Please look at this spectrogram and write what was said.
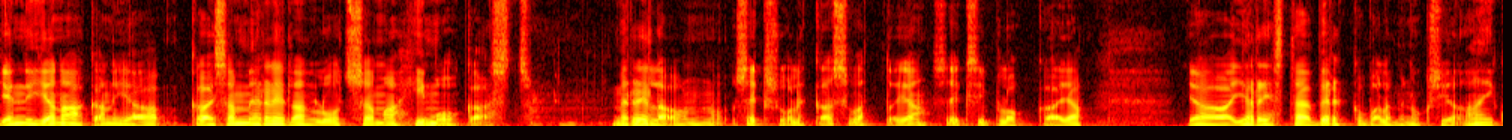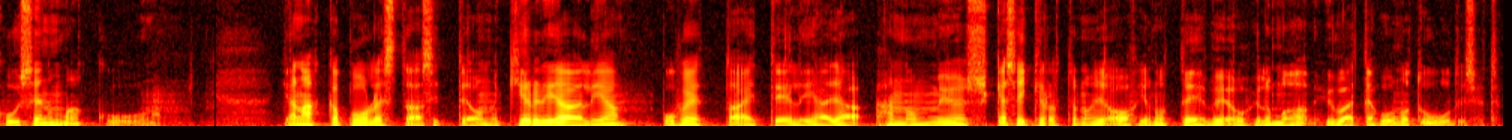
Jenni Janakan ja Kaisa Merelän luotsaama Himokast. Merellä on seksuaalikasvattaja, seksiblokkaaja ja järjestää verkkovalmennuksia aikuisen makuun. Janakka puolestaan sitten on kirjailija, puhetaiteilija ja hän on myös käsikirjoittanut ja ohjannut TV-ohjelmaa Hyvät ja huonot uutiset.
